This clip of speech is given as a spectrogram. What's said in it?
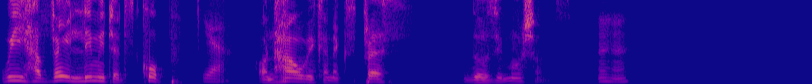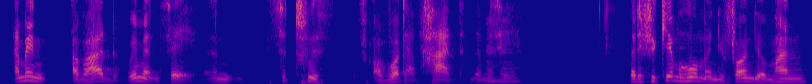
We have very limited scope Yeah. on how we can express those emotions. hmm I mean, I've had women say, and it's the truth of what I've heard them say, mm-hmm. that if you came home and you found your man,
